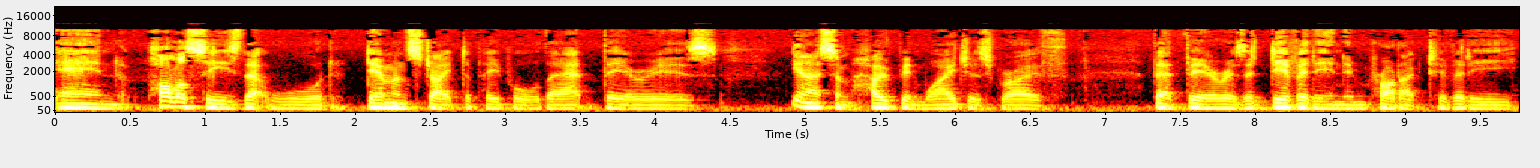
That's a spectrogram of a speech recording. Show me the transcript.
and policies that would demonstrate to people that there is, you know, some hope in wages growth, that there is a dividend in productivity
